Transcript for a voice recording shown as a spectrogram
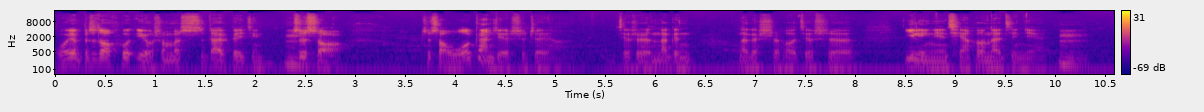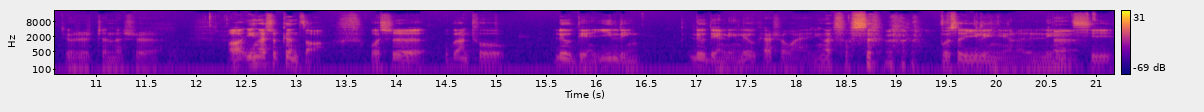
我也不知道会有什么时代背景，嗯至少至少我感觉是这样，就是那个那个时候就是一零年前后那几年，嗯就是真的是，哦，应该是更早，我是乌班图六点一零。六点零六开始玩，应该说是 不是一零年了，零七、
